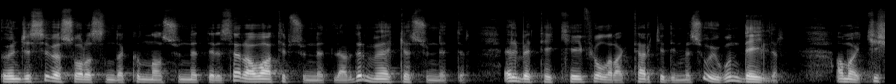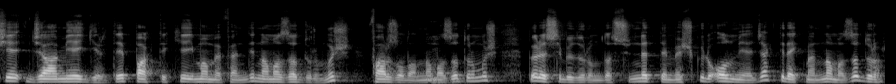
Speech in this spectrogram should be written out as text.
Öncesi ve sonrasında kılınan sünnetler ise ravatip sünnetlerdir, müekket sünnettir. Elbette keyfi olarak terk edilmesi uygun değildir. Ama kişi camiye girdi, baktı ki imam efendi namaza durmuş, farz olan namaza durmuş. Böylesi bir durumda sünnetle meşgul olmayacak, direktmen namaza durur.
